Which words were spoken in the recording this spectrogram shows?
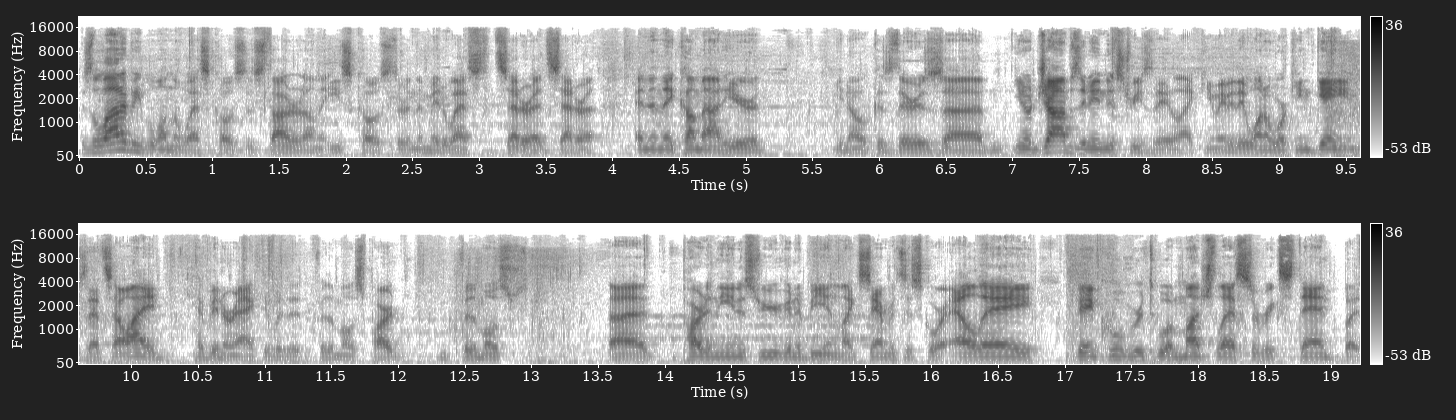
There's a lot of people on the West Coast that started on the East Coast or in the Midwest, et cetera, et cetera, and then they come out here you know, because there's, uh, you know, jobs and industries they like. You know, maybe they want to work in games. That's how I have interacted with it for the most part. For the most uh, part in the industry, you're going to be in like San Francisco or L.A., Vancouver to a much lesser extent, but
